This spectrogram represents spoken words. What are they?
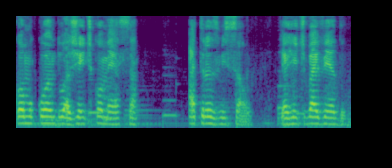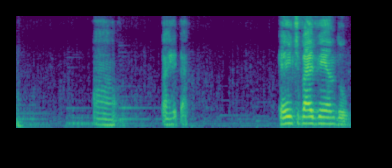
como quando a gente começa a transmissão, que a gente vai vendo a carregar. Que a gente vai vendo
